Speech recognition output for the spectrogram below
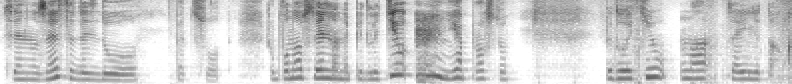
Сильно знизити десь до 500. Щоб воно сильно не підлетіло, я просто підлетів на цей літак.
